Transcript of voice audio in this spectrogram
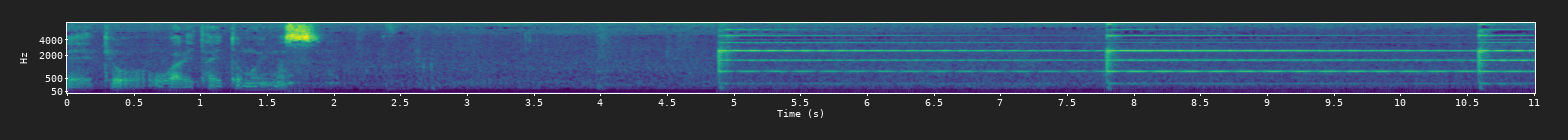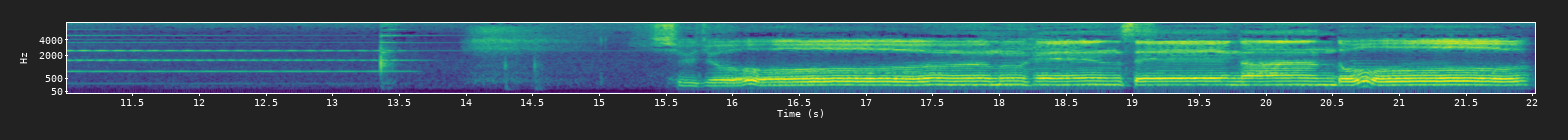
えー、今日終わりたいと思います。主上無変性願道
